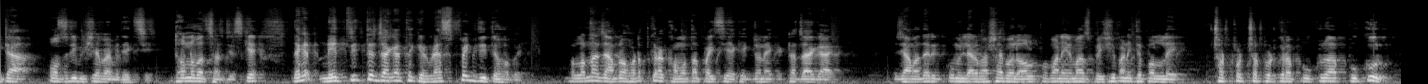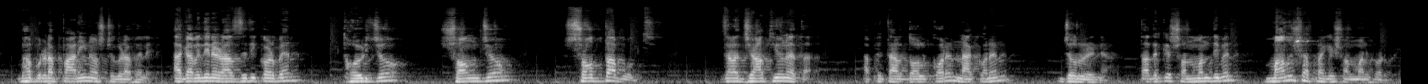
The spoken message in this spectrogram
এটা পজিটিভ হিসেবে আমি দেখছি। ধন্যবাদ সার্জিসকে। দেখেন, নেতৃত্বের জায়গা থেকে রেসপেক্ট দিতে হবে। বললাম না যে আমরা হঠাৎ করে ক্ষমতা পাইছি এক একজন এক একটা জায়গায়। যে আমাদের কুমিল্লার ভাষায় বলে, অল্প পানির মাছ বেশি পানিতে পড়লে ছটফট ছটফট করে পুকুরা, পুকুর বা পুরোটা পানি নষ্ট করে ফেলে। আগামী দিনে রাজনীতি করবেন, ধৈর্য, সংযম, শ্রদ্ধাবোধ। যারা জাতীয় নেতা, আপনি তার দল করেন, না করেন, জরুরি না। তাদেরকে সম্মান দিবেন, মানুষ আপনাকে সম্মান করবে।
